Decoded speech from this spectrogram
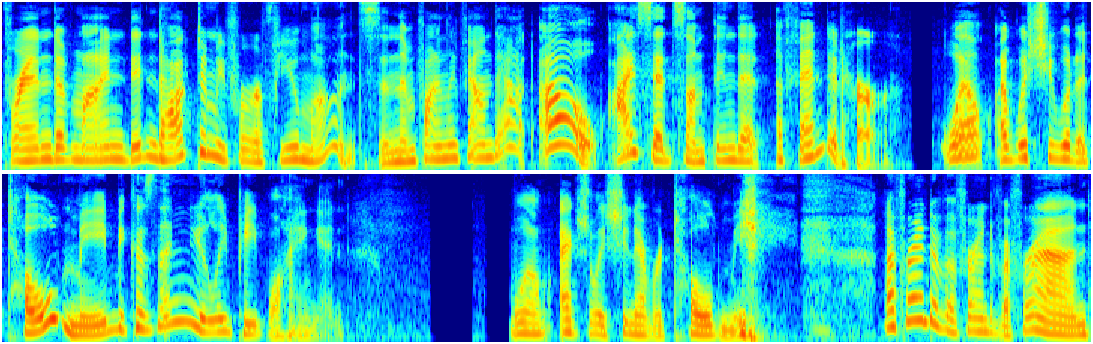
friend of mine didn't talk to me for a few months and then finally found out, oh, I said something that offended her. Well, I wish she would have told me because then you leave people hanging. Well, actually, she never told me. a friend of a friend of a friend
